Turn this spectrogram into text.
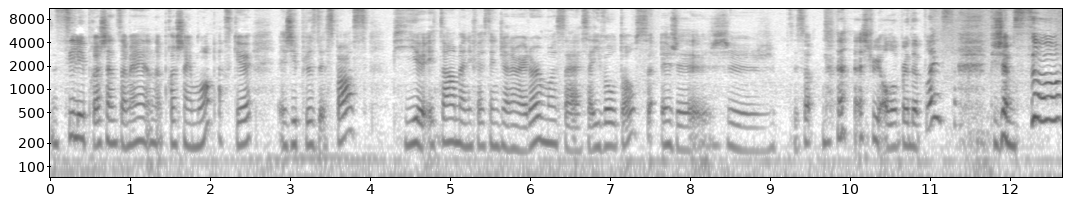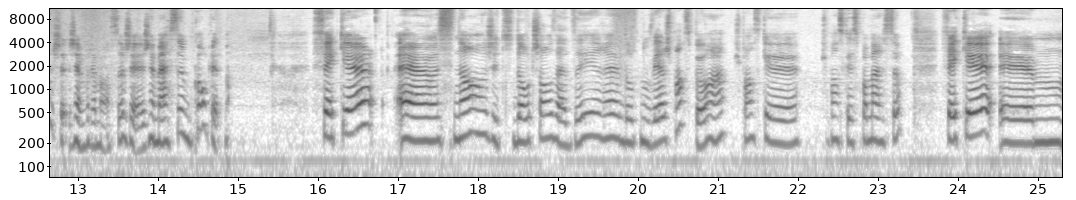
d'ici les prochaines semaines, prochains mois, parce que j'ai plus d'espace. Puis, euh, étant Manifesting Generator, moi, ça, ça y va au toast. Euh, je, je, c'est ça. je suis all over the place. Puis, j'aime ça. J'aime vraiment ça. Je, je m'assume complètement. Fait que, euh, sinon, j'ai-tu d'autres choses à dire, d'autres nouvelles? Je pense pas, hein? Je pense que je pense que c'est pas mal ça. Fait que euh,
